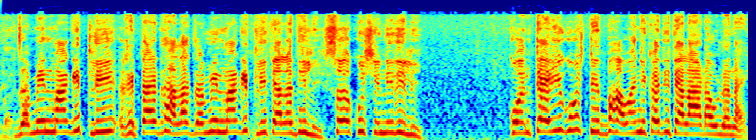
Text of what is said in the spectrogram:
नाही. जमीन मागितली रिटायर्ड झाला जमीन मागितली त्याला दिली सहखुशीने दिली. कोणत्याही गोष्टीत भावानी कधी त्याला अडवलं नाही.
